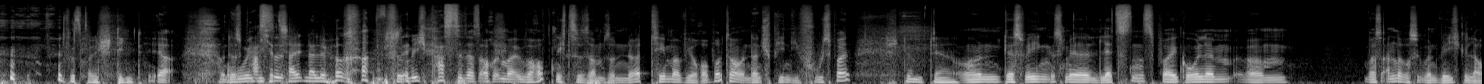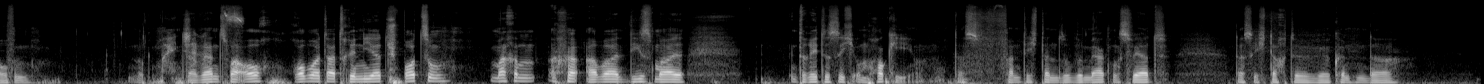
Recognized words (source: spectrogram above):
Fußball stinkt. Ja. Und das Obwohl jetzt passte, schalten alle Hörer ab. für mich passte das auch immer überhaupt nicht zusammen. So ein Nerd-Thema wie Roboter und dann spielen die Fußball. Stimmt, ja. Und deswegen ist mir letztens bei Golem ähm, was anderes über den Weg gelaufen. Mein Da werden zwar auch Roboter trainiert, Sport zu machen, aber diesmal dreht es sich um Hockey. Das fand ich dann so bemerkenswert, dass ich dachte, wir könnten da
